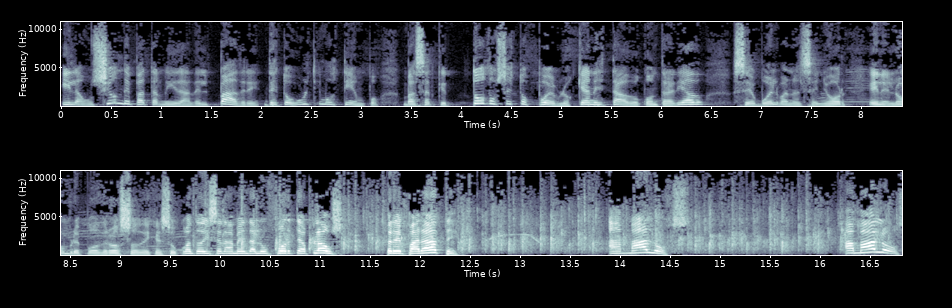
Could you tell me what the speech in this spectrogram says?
y la unción de paternidad del Padre de estos últimos tiempos va a hacer que todos estos pueblos que han estado contrariados se vuelvan al Señor en el nombre poderoso de Jesús. ¿Cuánto dicen amén? Dale un fuerte aplauso. Prepárate. Amalos malos,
